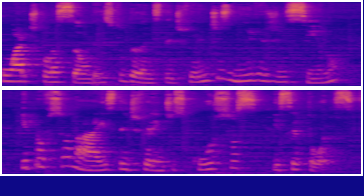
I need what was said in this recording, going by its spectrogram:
com articulação de estudantes de diferentes níveis de ensino e profissionais de diferentes cursos e setores.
